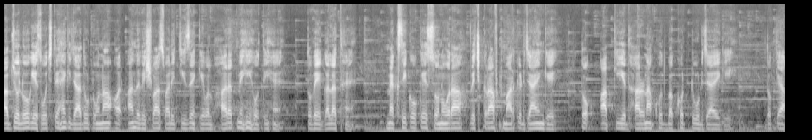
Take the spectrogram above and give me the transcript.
अब जो लोग ये सोचते हैं कि जादू टोना और अंधविश्वास वाली चीज़ें केवल भारत में ही होती हैं तो वे गलत हैं। मैक्सिको के सोनोरा विचक्राफ्ट मार्केट जाएँगे तो आपकी ये धारणा खुद ब खुद टूट जाएगी। तो क्या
